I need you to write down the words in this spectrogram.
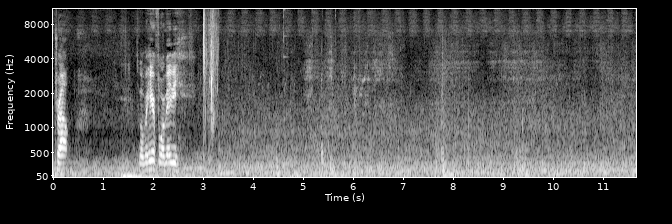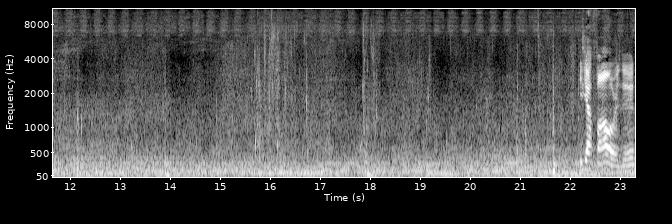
Trout. That's what we're here for, baby. He's got followers, dude.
